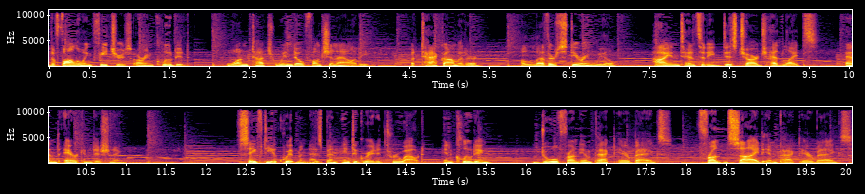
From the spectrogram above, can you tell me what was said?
The following features are included. One-touch window functionality, a tachometer, a leather steering wheel, high-intensity discharge headlights, and air conditioning. Safety equipment has been integrated throughout, including dual front impact airbags, front side impact airbags,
